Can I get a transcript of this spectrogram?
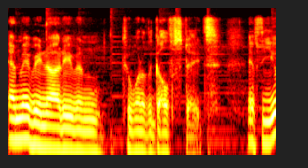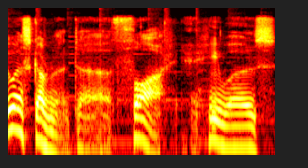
And maybe not even to one of the Gulf states. If the U.S. government uh, thought he was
